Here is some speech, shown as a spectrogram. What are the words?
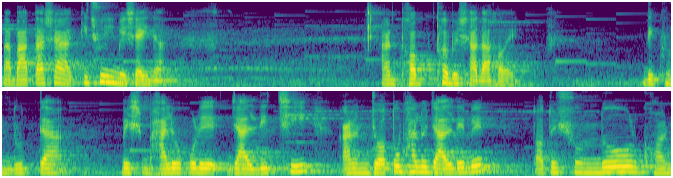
বা বাতাসা কিছুই মেশাই না। আর ধবধবে সাদা হয়। দেখুন, দুধটা বেশ ভালো করে জাল দিচ্ছি, কারণ যত ভালো জাল দেবেন, তত সুন্দর ঘন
